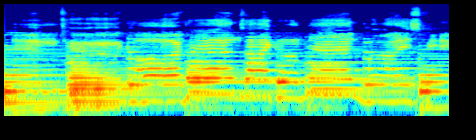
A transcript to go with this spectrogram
Into your hands I commend my spirit.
